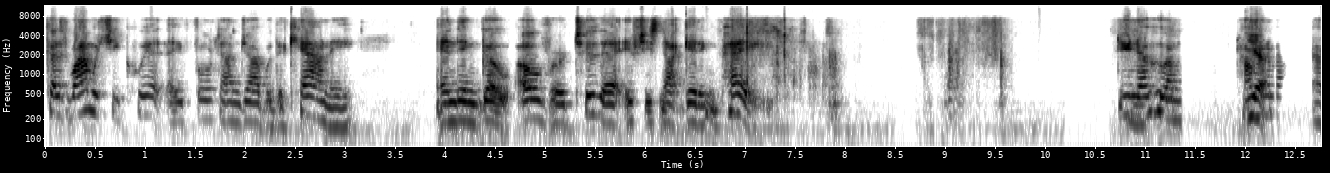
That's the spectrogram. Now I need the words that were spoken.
Because why would she quit a full-time job with the county and then go over to that if she's not getting paid? Do you know who I'm talking Yeah. about? I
